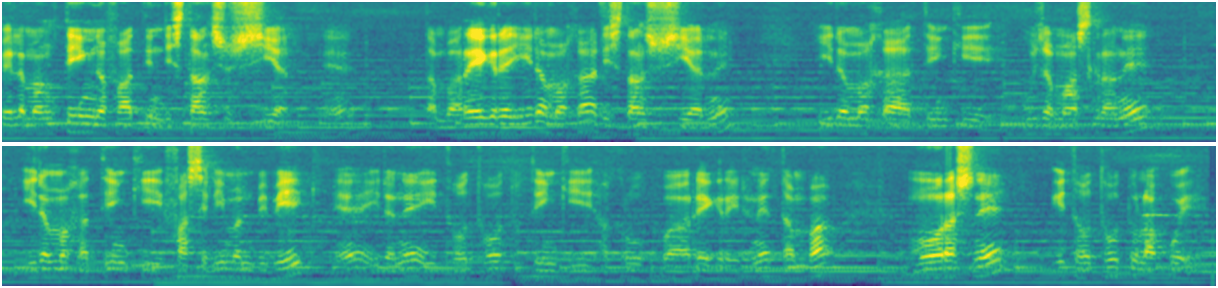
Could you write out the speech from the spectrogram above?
bela mangting na fatin distância social ya. Tambah regre ida maka distância social ne ida maka tem que usar máscara né ida maka tem que faciliman bebek eh ida né it hot hot tem que hakru ba regra ida né tamba moras né it hot hot lakue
